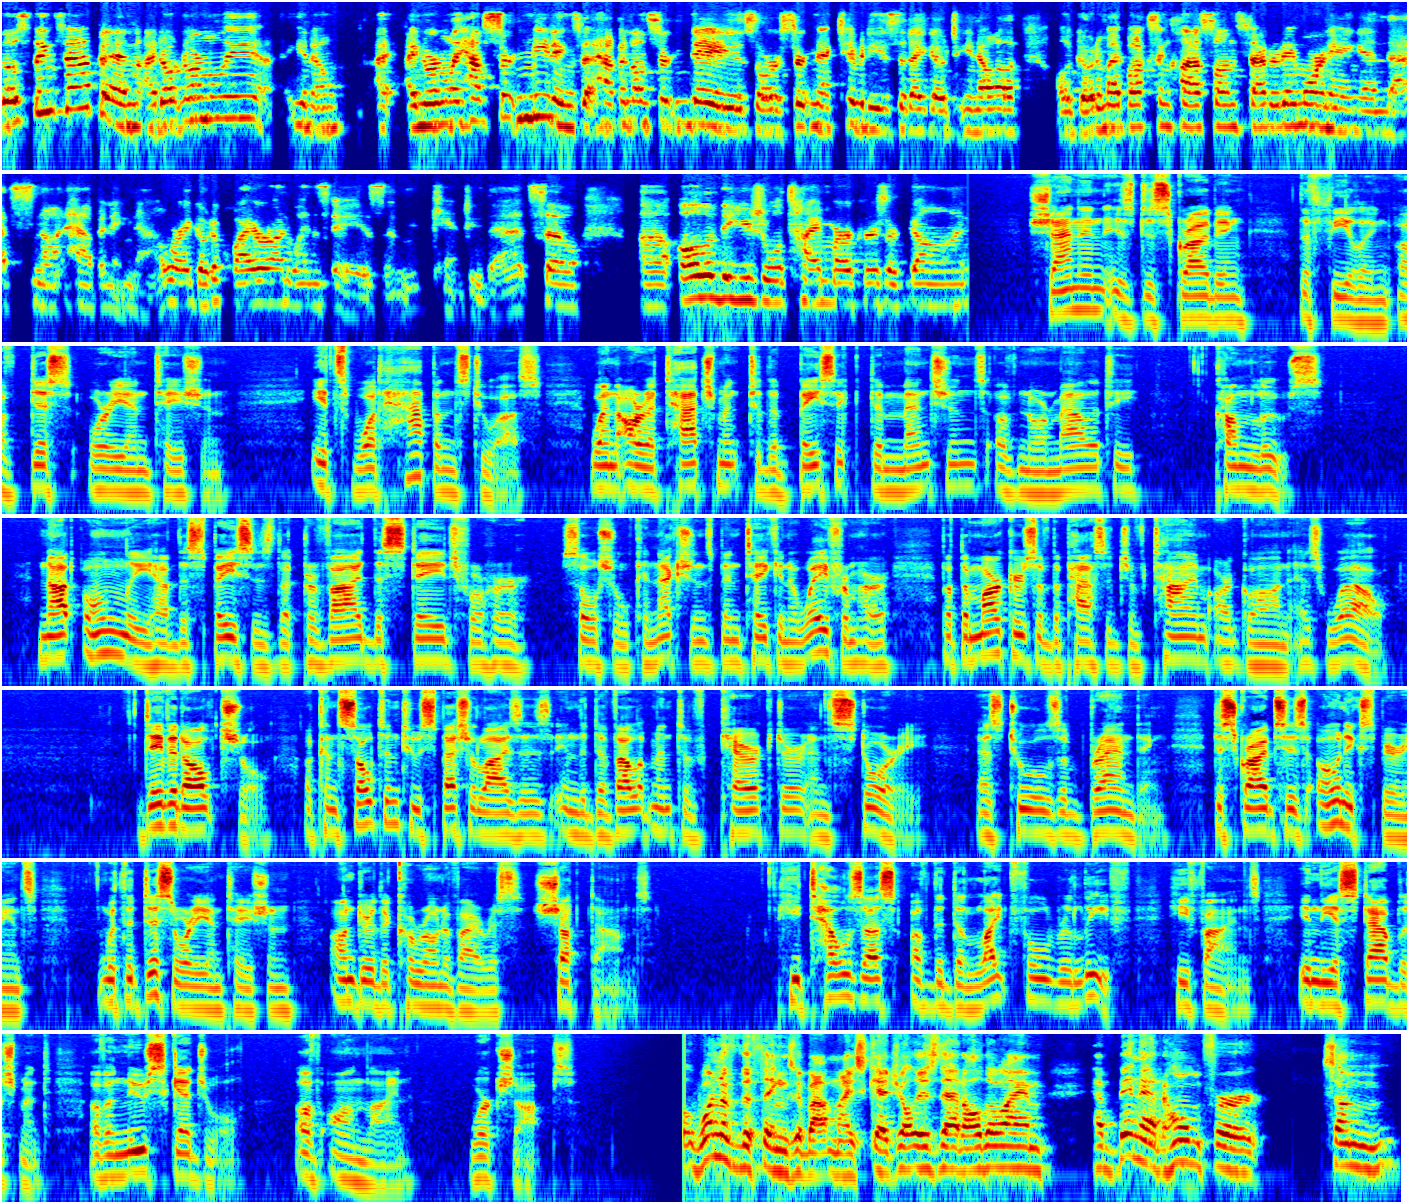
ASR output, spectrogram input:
those things happen. I don't normally you know I, normally have certain meetings that happen on certain days or certain activities that I go to. You know, I'll, I'll, go to my boxing class on Saturday morning, and that's not happening now. Or I go to choir on Wednesdays and can't do that. So uh, all of the usual time markers are gone. Shannon is describing the feeling of disorientation. It's what happens to us when our attachment to the basic dimensions of normality come loose. Not only have the spaces that provide the stage for her social connections been taken away from her, but the markers of the passage of time are gone as well. David Altschul a consultant who specializes in the development of character and story as tools of branding, describes his own experience with the disorientation under the coronavirus shutdowns. He tells us of the delightful relief he finds in the establishment of a new schedule of online workshops. One of the things about my schedule is that although I am have been at home for some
